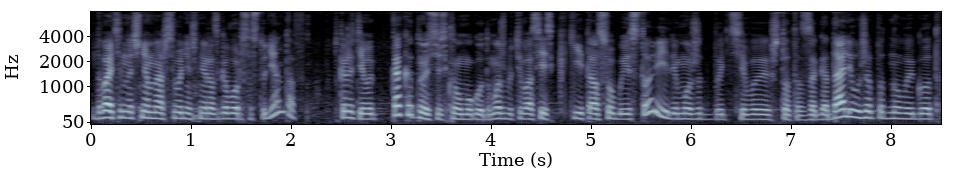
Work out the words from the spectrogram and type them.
Давайте начнем наш сегодняшний разговор со студентов. Скажите, вы как относитесь к Новому году? Может быть, у вас есть какие-то особые истории, или, может быть, вы что-то загадали уже под Новый год?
